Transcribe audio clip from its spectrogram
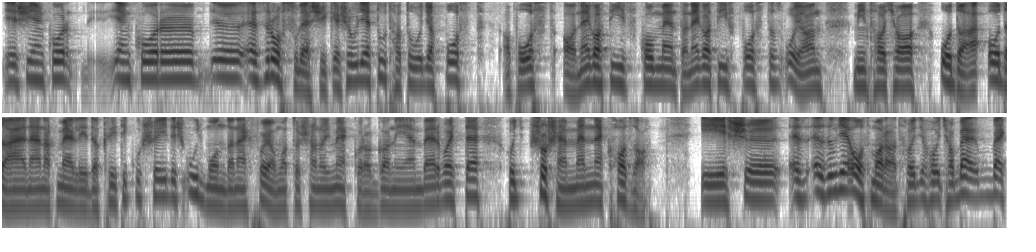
és ilyenkor, ilyenkor ez rosszul esik, és ugye tudható, hogy a poszt a poszt, a negatív komment, a negatív poszt az olyan, mintha oda, odaállnának melléd a kritikusaid, és úgy mondanák folyamatosan, hogy mekkora gani ember vagy te, hogy sosem mennek haza és ez, ez ugye ott marad, hogy, hogyha be, be,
